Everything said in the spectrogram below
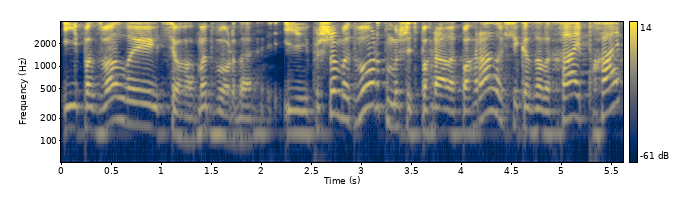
І позвали цього Медворда. І прийшов Медворд, ми щось пограли, пограли, всі казали хайп, хайп.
